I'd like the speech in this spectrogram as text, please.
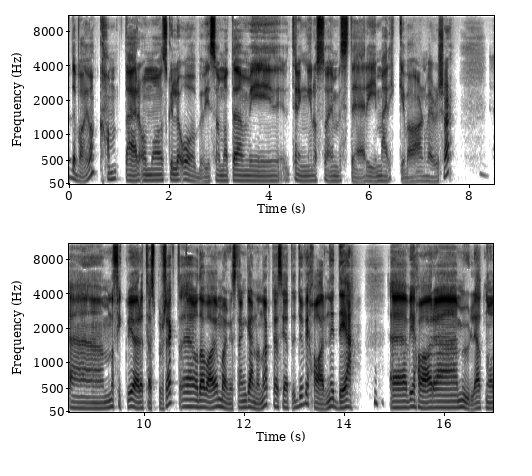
det var jo en kamp der om å skulle overbevise om at eh, vi trenger også å investere i merkevaren Verisure. Eh, men nå fikk vi gjøre et testprosjekt, og da var jo Morgenstein gærne nok til å si at du, vi har en idé. Vi har mulighet nå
